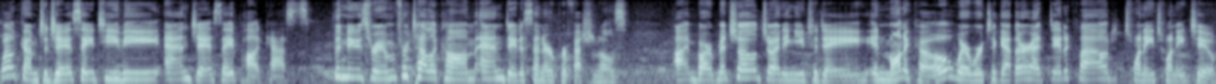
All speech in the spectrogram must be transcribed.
Welcome to JSA TV and JSA Podcasts, the newsroom for telecom and data center professionals. I'm Barb Mitchell, joining you today in Monaco, where we're together at Data Cloud 2022.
